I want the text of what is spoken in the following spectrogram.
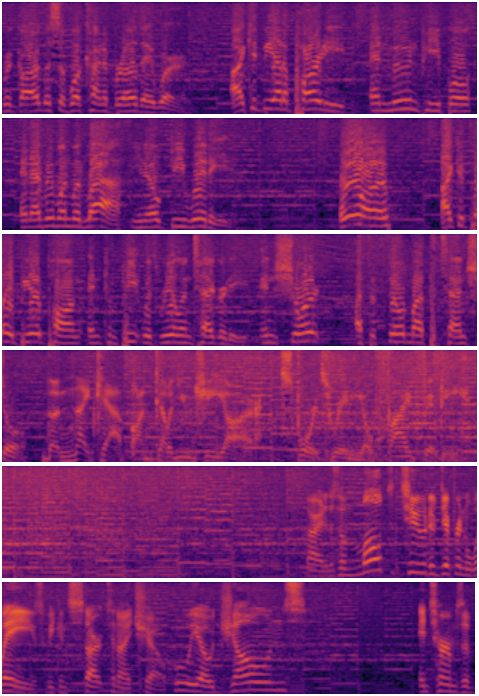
regardless of what kind of bro they were. I could be at a party and moon people and everyone would laugh, you know, be witty. Or I could play beer pong and compete with real integrity. In short, I fulfilled my potential. The Nightcap on WGR, Sports Radio 550. All right, there's a multitude of different ways we can start tonight's show. Julio Jones, in terms of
